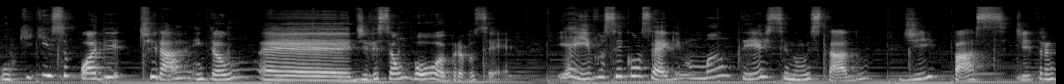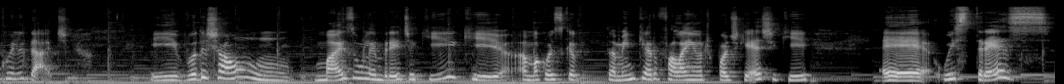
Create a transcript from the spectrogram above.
O que, que isso pode tirar, então, é, de lição boa para você? E aí você consegue manter-se num estado de paz, de tranquilidade. E vou deixar um mais um lembrete aqui, que é uma coisa que eu também quero falar em outro podcast, que é o estresse,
